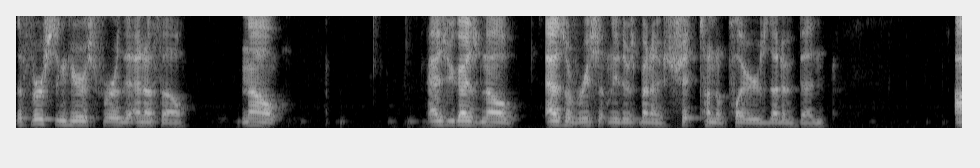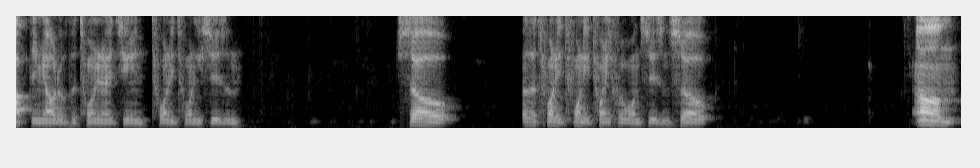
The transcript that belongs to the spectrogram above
the first thing here is for the NFL. Now, as you guys know, as of recently, there's been a shit ton of players that have been opting out of the 2019 2020 season. So, the 2020 2021 season. So, um,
